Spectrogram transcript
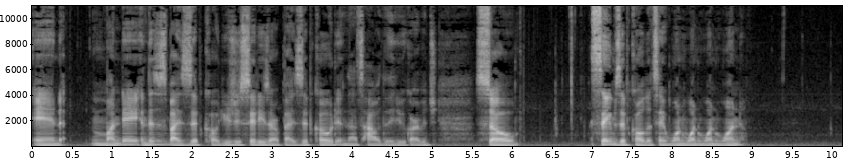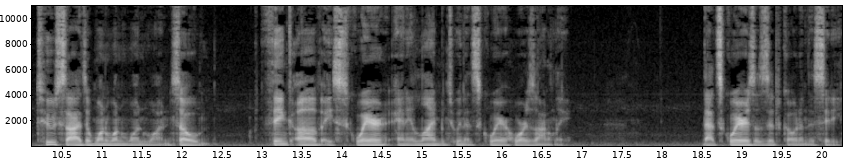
and Monday, and this is by zip code. Usually cities are by zip code, and that's how they do garbage. So, same zip code, let's say 1111, two sides of 1111. So, think of a square and a line between that square horizontally. That square is a zip code in the city.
